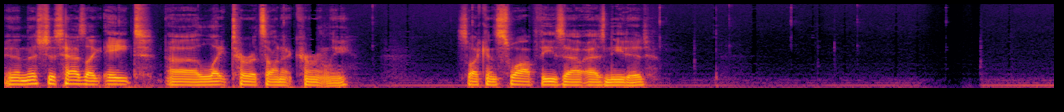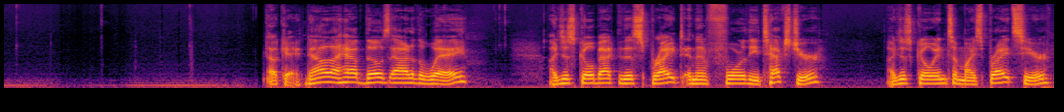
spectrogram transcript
And then this just has like eight uh, light turrets on it currently. So I can swap these out as needed. Okay, now that I have those out of the way, I just go back to this sprite, and then for the texture, I just go into my sprites here.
